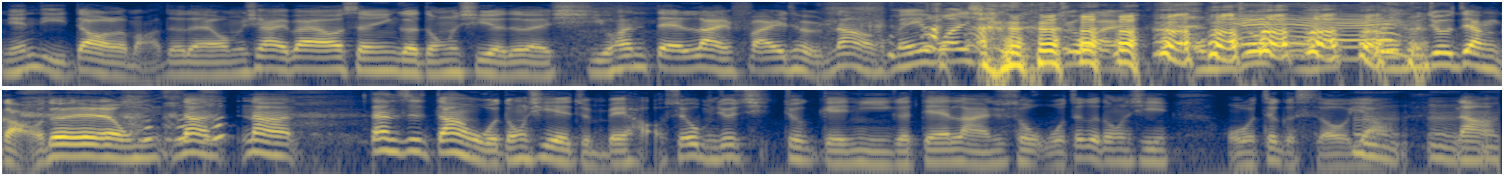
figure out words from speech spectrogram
年底到了嘛，对不对？我们下礼拜要生一个东西了，对不对？喜欢 Deadline Fighter，那没关系，我们就来，我们就 我们就这样搞，对对对。我们那那。”但是当然我东西也准备好，所以我们就就给你一个 deadline，就说我这个东西我这个时候要，嗯嗯、那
